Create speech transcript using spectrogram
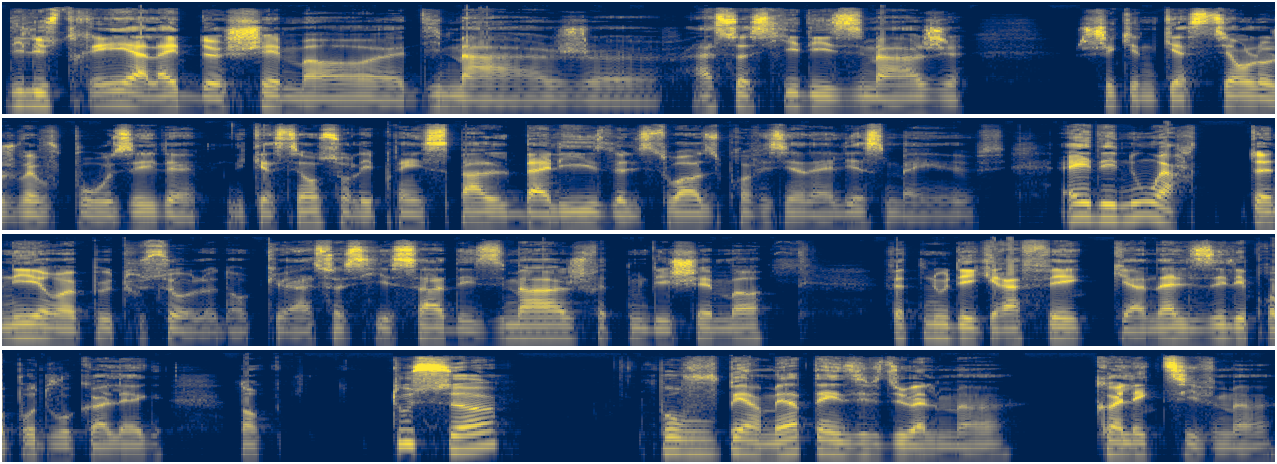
d'illustrer à l'aide de schémas, euh, d'images, associer des images. Je sais qu'il y a une question, là, je vais vous poser des questions sur les principales balises de l'histoire du professionnalisme. Ben, aidez-nous à retenir un peu tout ça. Donc, associez ça à des images, faites-nous des schémas, faites-nous des graphiques, analysez les propos de vos collègues. Donc, tout ça pour vous permettre individuellement, collectivement,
